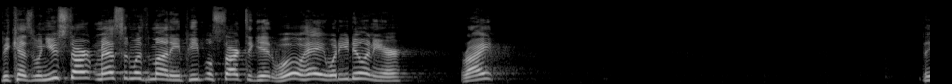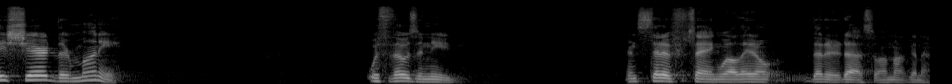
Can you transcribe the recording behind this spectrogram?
Because when you start messing with money, people start to get, whoa, hey, what are you doing here? Right? They shared their money with those in need. Instead of saying, well, they don't, da da da, so I'm not going to.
